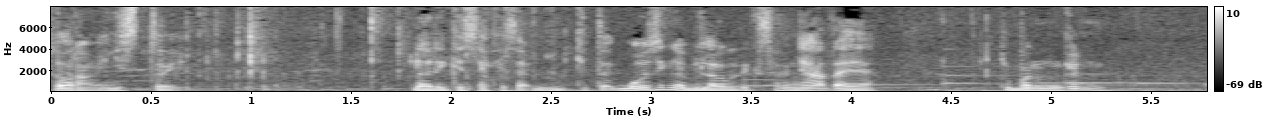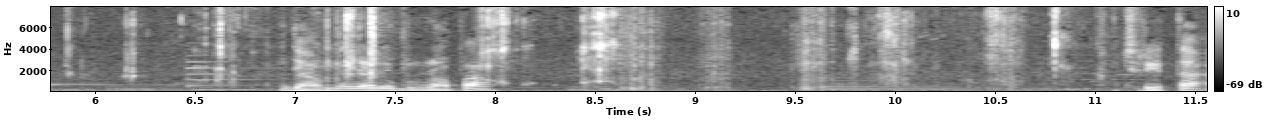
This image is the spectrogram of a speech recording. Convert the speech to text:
seorang istri. Dari kisah-kisah kita gue sih nggak bilang dari kisah nyata ya. Cuman mungkin diambil dari beberapa cerita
